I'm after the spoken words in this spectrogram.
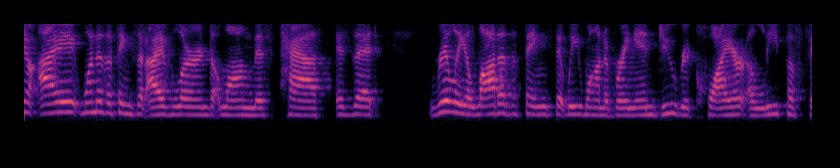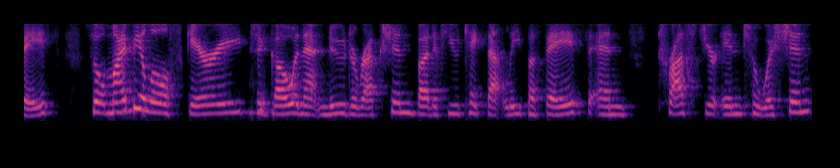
know i one of the things that i've learned along this path is that really a lot of the things that we want to bring in do require a leap of faith. So it might be a little scary to go in that new direction, but if you take that leap of faith and trust your intuition,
